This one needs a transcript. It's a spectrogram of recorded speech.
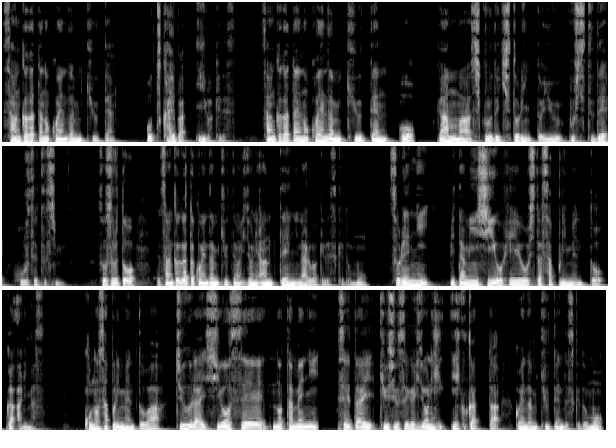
酸化型のコエンザイム9点を使えばいいわけです。酸化型のコエンザイム9点をガンマシクロデキストリンという物質で包摂します。そうすると、酸化型コエンザイム Q10 は非常に安定になるわけですけども、それにビタミン C を併用したサプリメントがあります。このサプリメントは従来脂溶性のために生体吸収性が非常に低かったコエンザイム Q10 ですけども、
